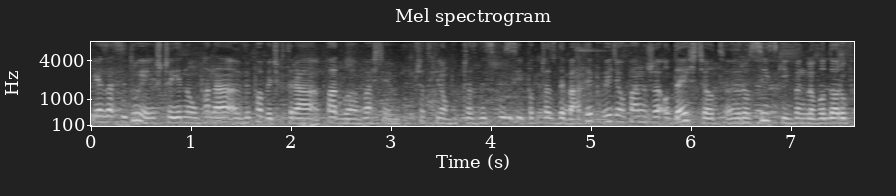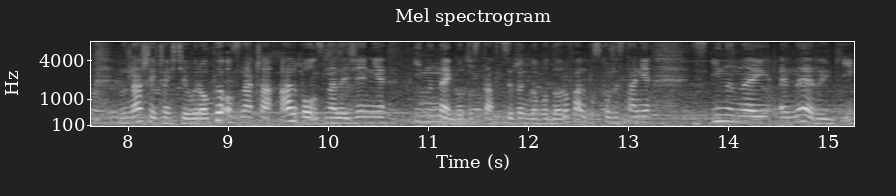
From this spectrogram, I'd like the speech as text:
Ja zacytuję jeszcze jedną Pana wypowiedź, która padła właśnie przed chwilą podczas dyskusji, podczas debaty. Powiedział Pan, że odejście od rosyjskich węglowodorów w naszej części Europy oznacza albo znalezienie innego dostawcy węglowodorów, albo skorzystanie z innej energii.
